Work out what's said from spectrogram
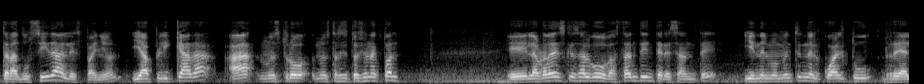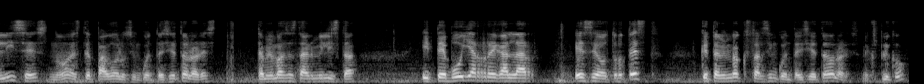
traducida al español y aplicada a nuestro, nuestra situación actual. Eh, la verdad es que es algo bastante interesante y en el momento en el cual tú realices ¿no? este pago de los 57 dólares, también vas a estar en mi lista y te voy a regalar ese otro test que también va a costar 57 dólares. ¿Me explico?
